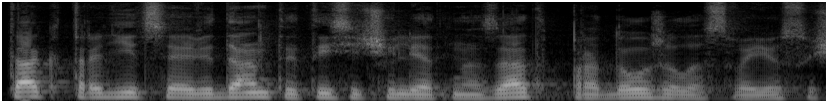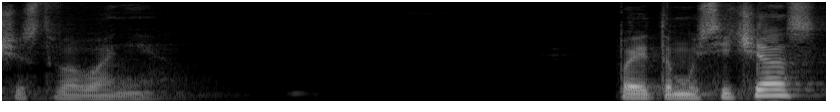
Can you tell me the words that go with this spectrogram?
Так традиция Веданты тысячи лет назад продолжила свое существование. Поэтому сейчас,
